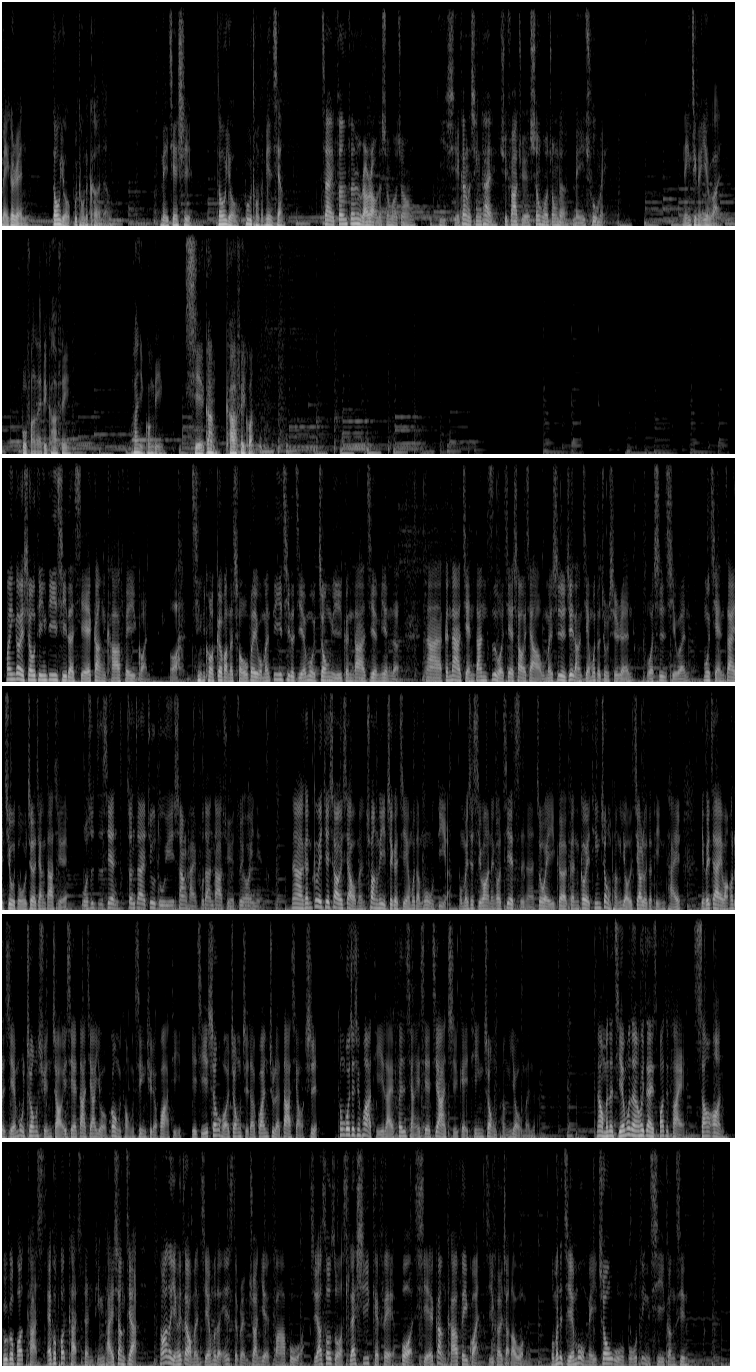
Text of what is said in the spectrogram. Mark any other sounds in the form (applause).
每个人都有不同的可能，每件事都有不同的面向。在纷纷扰扰的生活中，以斜杠的心态去发掘生活中的每一处美。宁静的夜晚，不妨来杯咖啡。欢迎光临斜杠咖啡馆。欢迎各位收听第一期的斜杠咖啡馆。哇，(laughs) 经过各方的筹备，我们第一期的节目终于跟大家见面了。那跟大家简单自我介绍一下，我们是这档节目的主持人，我是启文，目前在就读浙江大学。我是知县，正在就读于上海复旦大学最后一年。那跟各位介绍一下，我们创立这个节目的目的啊，我们是希望能够借此呢，作为一个跟各位听众朋友交流的平台，也会在往后的节目中寻找一些大家有共同兴趣的话题，以及生活中值得关注的大小事，通过这些话题来分享一些价值给听众朋友们。那我们的节目呢，会在 Spotify、Sound On、Google Podcast、Apple Podcast 等平台上架。同样的，也会在我们节目的 Instagram 专业发布哦。只要搜索 Slashy Cafe 或斜杠咖啡馆即可找到我们。我们的节目每周五不定期更新。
